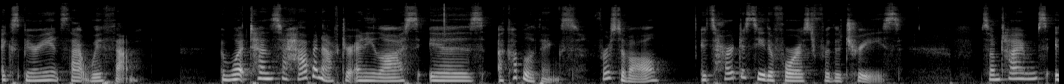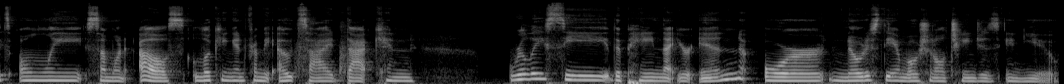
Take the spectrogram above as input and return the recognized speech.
experience that with them. And what tends to happen after any loss is a couple of things. First of all, it's hard to see the forest for the trees. Sometimes it's only someone else looking in from the outside that can really see the pain that you're in or notice the emotional changes in you.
